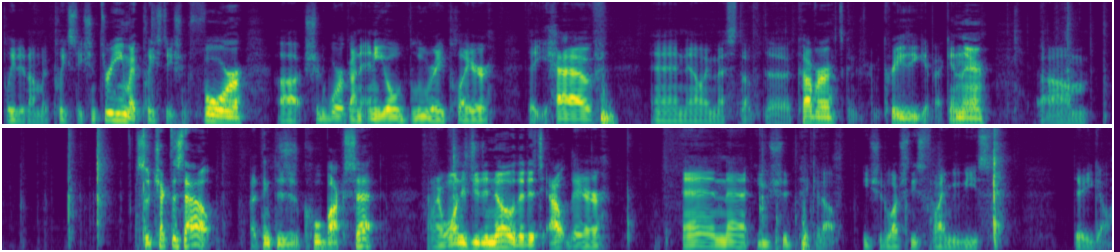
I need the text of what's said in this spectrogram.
played it on my PlayStation 3, my PlayStation 4. Uh, should work on any old Blu-ray player that you have. And now I messed up the cover. It's going to drive me crazy. Get back in there. Um, so check this out. I think this is a cool box set. And I wanted you to know that it's out there and that you should pick it up. You should watch these fly movies. There you go.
